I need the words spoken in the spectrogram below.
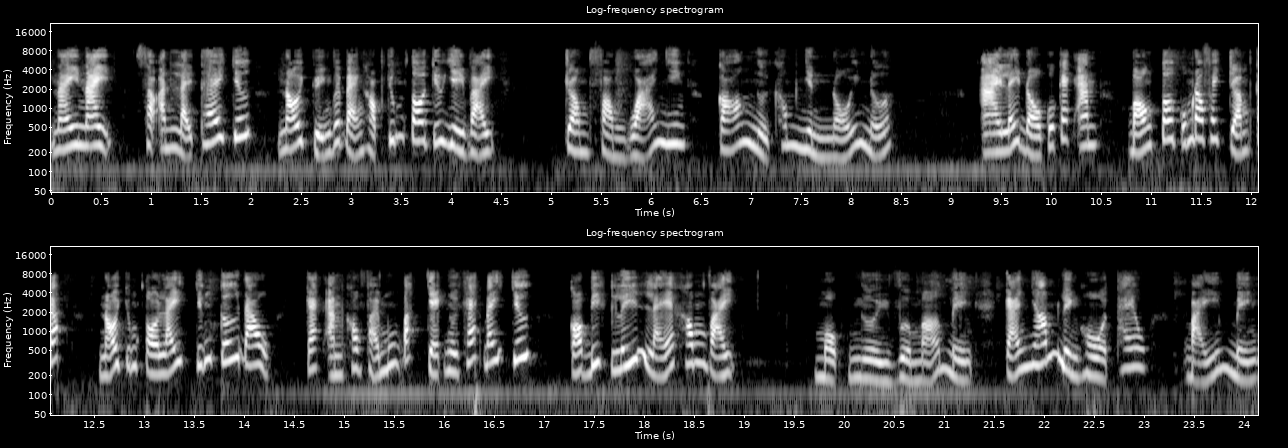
Này này, sao anh lại thế chứ? Nói chuyện với bạn học chúng tôi kiểu gì vậy? Trong phòng quả nhiên có người không nhìn nổi nữa. Ai lấy đồ của các anh, bọn tôi cũng đâu phải trộm cắp. Nói chúng tôi lấy chứng cứ đâu. Các anh không phải muốn bắt chẹt người khác đấy chứ. Có biết lý lẽ không vậy? Một người vừa mở miệng, cả nhóm liền hồ theo, bảy miệng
